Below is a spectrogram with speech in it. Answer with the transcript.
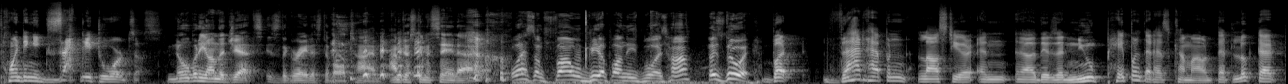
pointing exactly towards us. Nobody on the Jets is the greatest of all time. I'm just gonna say that. We'll have some fun. We'll beat up on these boys, huh? Let's do it. But that happened last year, and uh, there's a new paper that has come out that looked at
